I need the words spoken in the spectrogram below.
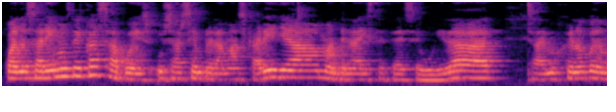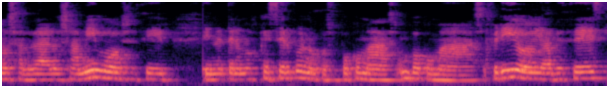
Cuando salimos de casa, pues usar siempre la mascarilla, mantener la distancia de seguridad. Sabemos que no podemos saludar a los amigos, es decir, tenemos que ser, bueno, pues un poco más, un poco más frío y a veces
